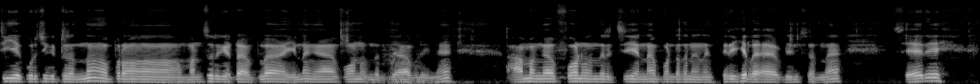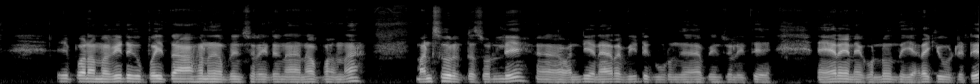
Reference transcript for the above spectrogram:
டீயை குடிச்சிக்கிட்டு இருந்தோம் அப்புறம் மன்சூர் கேட்டாப்புல என்னங்க ஃபோன் வந்துருச்சா? அப்படின்னு ஆமாங்க ஃபோன் வந்துருச்சு. என்ன பண்ணுறதுன்னு எனக்கு தெரியலை அப்படின்னு சொன்னேன். சரி இப்போ நம்ம வீட்டுக்கு போய் தான் ஆகணும் அப்படின்னு சொல்லிட்டு நான் என்ன பண்ணேன் மன்சூர்கிட்ட சொல்லி வண்டியை நேராக வீட்டுக்கு விடுங்க அப்படின்னு சொல்லிட்டு நேராக என்னை கொண்டு வந்து இறக்கி விட்டுட்டு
